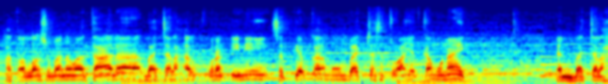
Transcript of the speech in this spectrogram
Kata Allah Subhanahu wa taala, bacalah Al-Qur'an ini setiap kamu membaca satu ayat kamu naik dan bacalah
